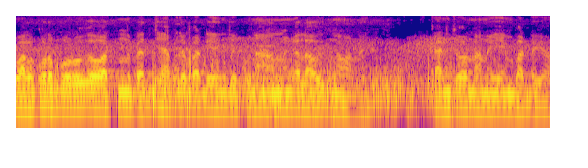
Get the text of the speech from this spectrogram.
వాళ్ళు కూడా బరువుగా వస్తుంది పెద్ద చేపలే పడ్డాయి అని చెప్పి నా ఆనందంగా లాగుతున్నాం అన్నాయి కానీ చూడండి అన్న ఏం పడ్డాయో.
